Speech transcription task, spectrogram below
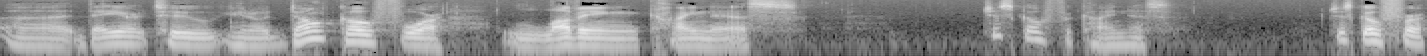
uh, day or two, you know, don't go for loving kindness. Just go for kindness. Just go for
